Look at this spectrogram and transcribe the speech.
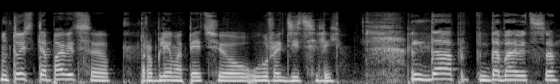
Ну, то есть добавится проблема опять у родителей. Да, добавится.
